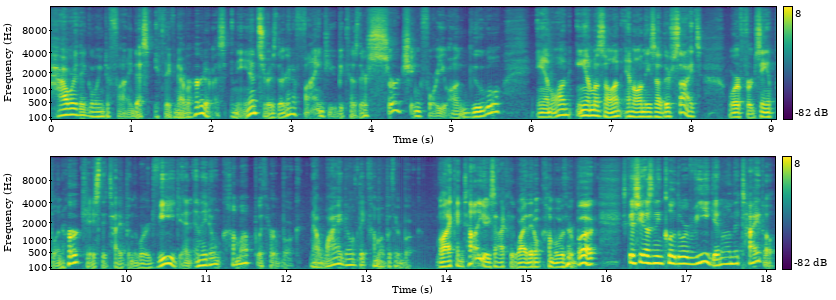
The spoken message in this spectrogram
how are they going to find us if they've never heard of us? And the answer is they're going to find you because they're searching for you on Google and on Amazon and on these other sites. Or, for example, in her case, they type in the word vegan and they don't come up with her book. Now, why don't they come up with her book? Well, I can tell you exactly why they don't come up with her book. It's because she doesn't include the word vegan on the title.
